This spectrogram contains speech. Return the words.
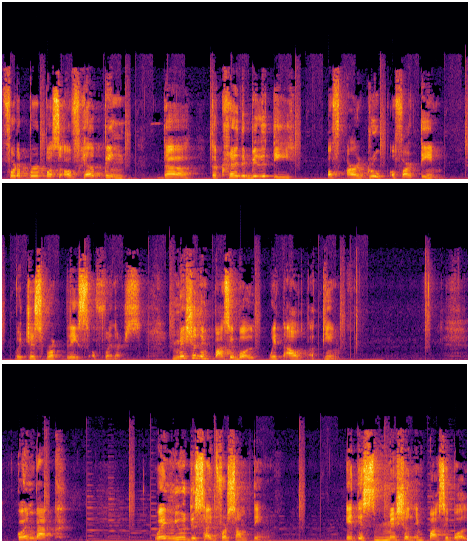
for the purpose of helping the the credibility of our group of our team, which is Workplace of Winners. Mission impossible without a team going back, when you decide for something, it is mission impossible.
